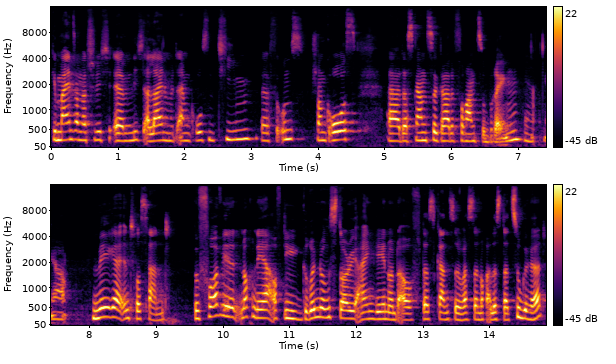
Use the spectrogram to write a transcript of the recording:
gemeinsam natürlich ähm, nicht alleine mit einem großen Team, äh, für uns schon groß, äh, das Ganze gerade voranzubringen. Ja. ja. Mega interessant. Bevor wir noch näher auf die Gründungsstory eingehen und auf das Ganze, was da noch alles dazugehört,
